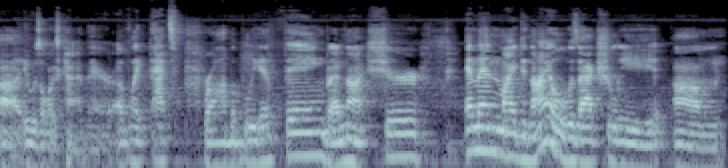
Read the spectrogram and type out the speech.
uh, it was always kind of there of like that's probably a thing, but I'm not sure. And then my denial was actually um,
